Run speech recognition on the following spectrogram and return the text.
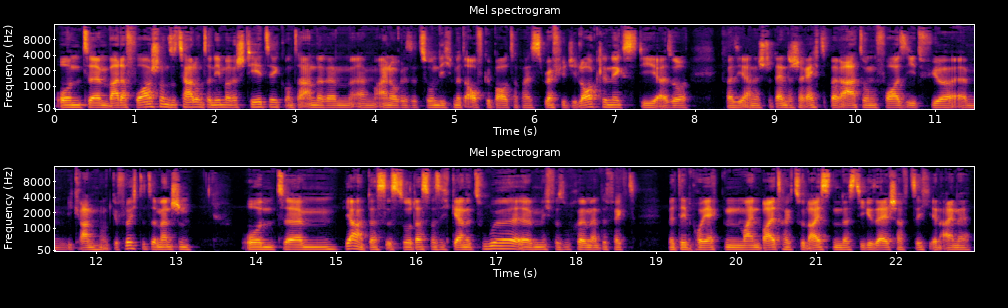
und ähm, war davor schon sozialunternehmerisch tätig, unter anderem ähm, eine Organisation, die ich mit aufgebaut habe, heißt Refugee Law Clinics, die also quasi eine studentische Rechtsberatung vorsieht für ähm, Migranten und geflüchtete Menschen. Und ähm, ja, das ist so das, was ich gerne tue. Ähm, ich versuche im Endeffekt mit den Projekten meinen Beitrag zu leisten, dass die Gesellschaft sich in eine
